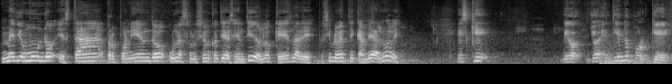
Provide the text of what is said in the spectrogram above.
medio mundo está proponiendo una solución que no tiene sentido, ¿no? Que es la de pues, simplemente cambiar al 9. Es que, digo, yo entiendo por qué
